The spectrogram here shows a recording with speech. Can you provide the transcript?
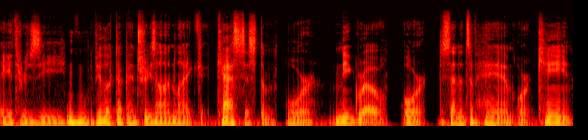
A through Z. Mm-hmm. If you looked up entries on like caste system or Negro or descendants of Ham or Cain,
